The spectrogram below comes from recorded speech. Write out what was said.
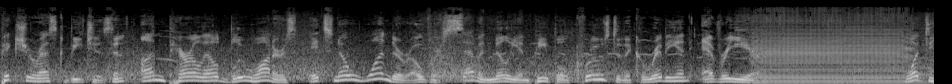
picturesque beaches, and unparalleled blue waters, it's no wonder over 7 million people cruise to the Caribbean every year. What do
